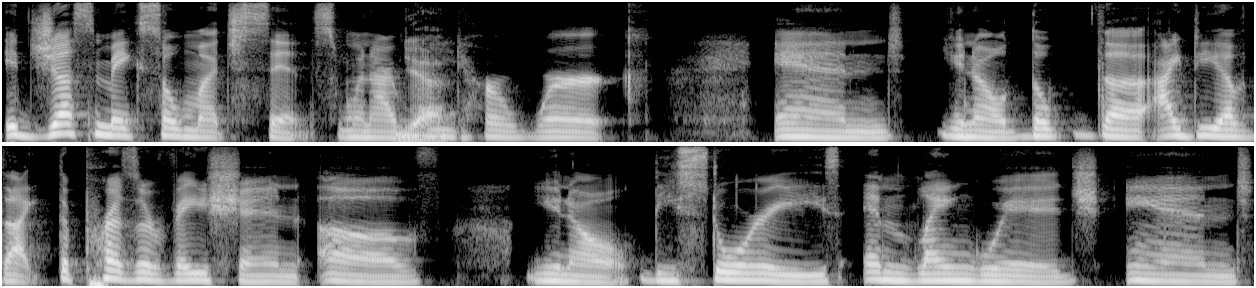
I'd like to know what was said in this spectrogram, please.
it just makes so much sense when I Yeah. read her work and you know the the idea of like the preservation of you know these stories and language and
